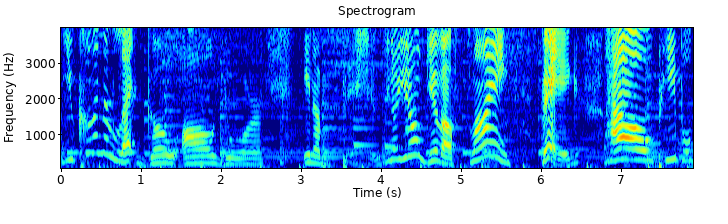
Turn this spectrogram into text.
you kind of let go all your inhibitions. You know, you don't give a flying fig how people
